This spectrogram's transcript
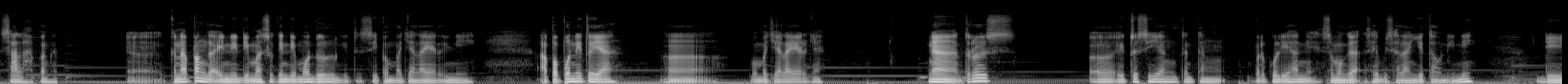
Salah banget. Eh, kenapa nggak ini dimasukin di modul gitu si pembaca layar ini? Apa pun itu ya uh, pembaca layarnya. Nah terus uh, itu sih yang tentang perkuliahan ya. Semoga saya bisa lanjut tahun ini di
